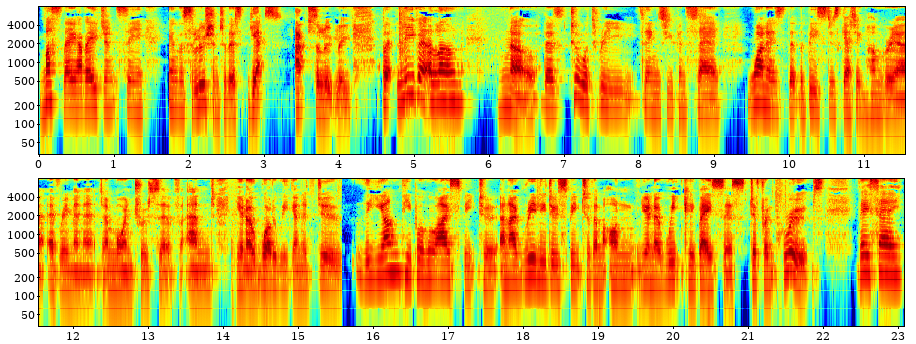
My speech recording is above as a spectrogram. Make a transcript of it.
must they have agency in the solution to this? Yes, absolutely. But leave it alone no, there's two or three things you can say. One is that the beast is getting hungrier every minute and more intrusive. And, you know, what are we going to do? The young people who I speak to, and I really do speak to them on, you know, weekly basis, different groups, they say,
